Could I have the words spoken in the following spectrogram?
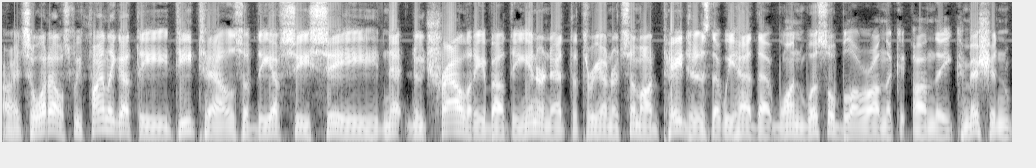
All right. So what else? We finally got the details of the FCC net neutrality about the internet. The 300 some odd pages that we had that one whistleblower on the on the commission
